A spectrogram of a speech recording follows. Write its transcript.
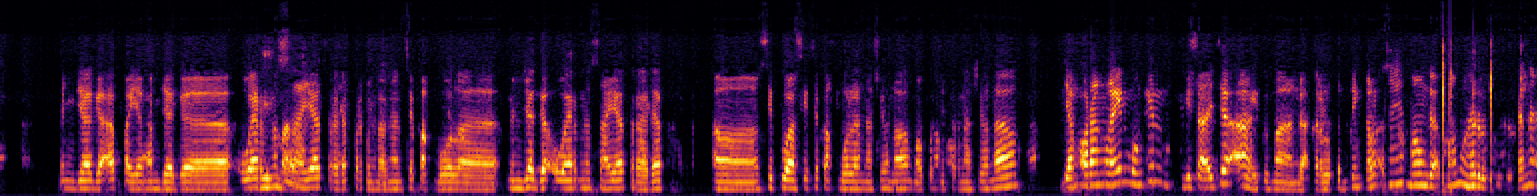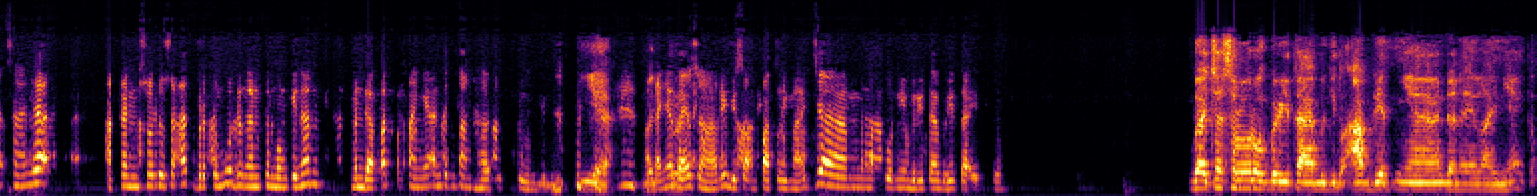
menjaga apa ya menjaga awareness Gimana? saya terhadap perkembangan sepak bola menjaga awareness saya terhadap uh, situasi sepak bola nasional maupun internasional yang orang lain mungkin bisa aja ah itu mah nggak terlalu penting kalau saya mau nggak mau harus karena saya akan suatu saat bertemu dengan kemungkinan mendapat pertanyaan tentang hal itu gitu. Iya. Makanya saya sehari bisa 4 5 jam menekuni berita-berita itu baca seluruh berita begitu update-nya dan lain-lainnya itu?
